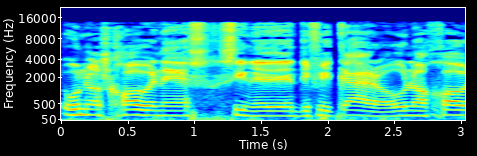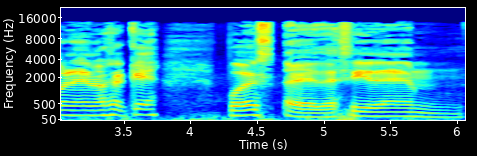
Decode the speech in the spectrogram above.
unos jóvenes sin identificar o unos jóvenes no sé qué, pues eh, deciden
